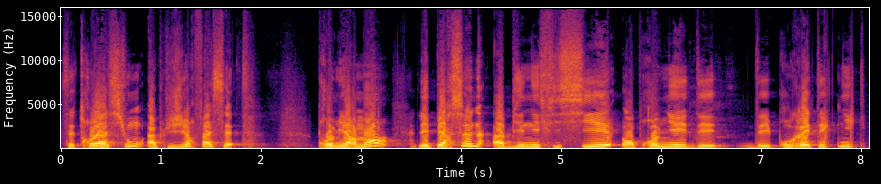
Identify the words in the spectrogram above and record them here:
cette relation a plusieurs facettes. Premièrement, les personnes à bénéficier en premier des, des progrès techniques,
